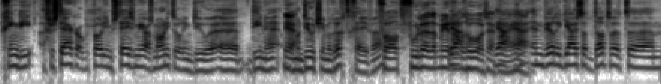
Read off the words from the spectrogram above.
ging die versterker op het podium steeds meer als monitoring duwen, eh, dienen Ja. om een duwtje in mijn rug te geven. vooral het voelen dan meer dan het horen, zeg ja, maar. Ja. En, en wilde ik juist dat dat wat. ehm,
